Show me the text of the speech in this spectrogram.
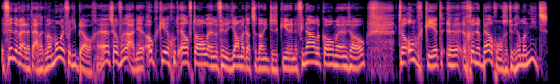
vinden wij dat eigenlijk wel mooi voor die Belgen. Hè? Zo van, ja, die hebben ook een keer een goed elftal en we vinden het jammer dat ze dan niet eens een keer in de finale komen en zo. Terwijl omgekeerd uh, gunnen Belgen ons natuurlijk helemaal niets.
